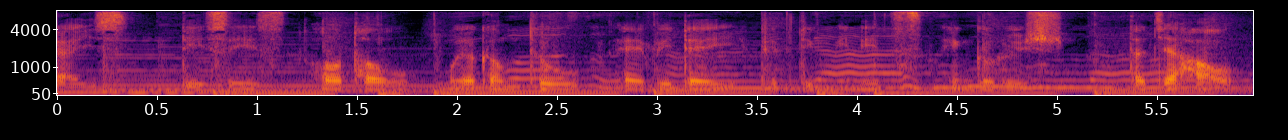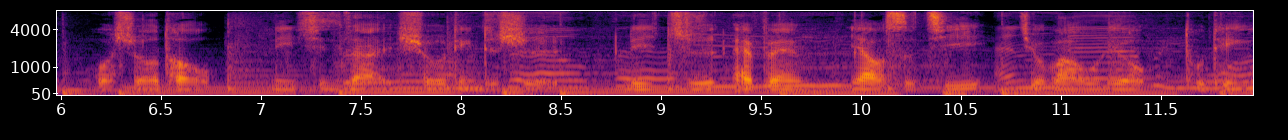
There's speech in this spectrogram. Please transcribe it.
guys. This is Otto. Welcome to Everyday 15 Minutes English. 大家好，我是 Otto。您现在收听的是荔枝 FM 幺四七九八五六，图听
